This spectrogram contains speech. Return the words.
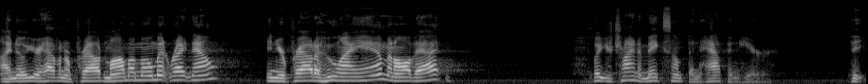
I know you're having a proud mama moment right now, and you're proud of who I am and all that, but you're trying to make something happen here that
